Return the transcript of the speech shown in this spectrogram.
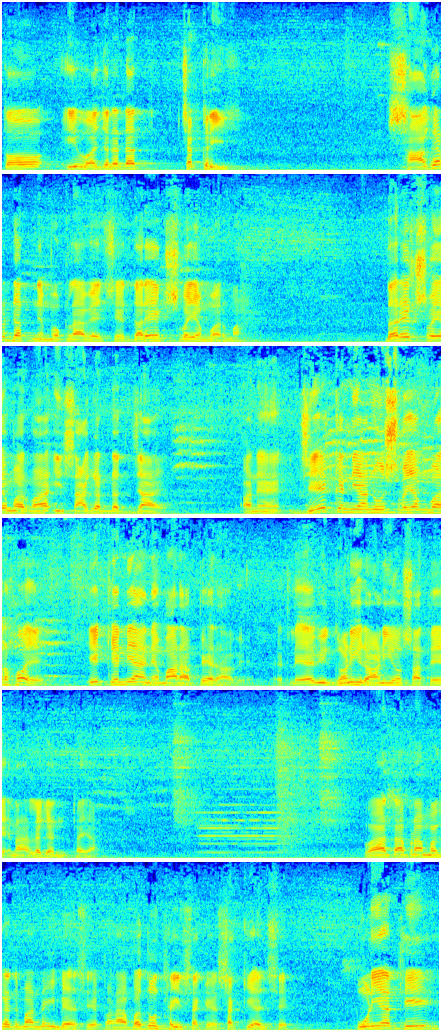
તો એ વજ્રદત્ત ચક્રી સાગરદત્તને મોકલાવે છે દરેક સ્વયંવરમાં. દરેક સ્વયંવરમાં એ સાગરદત્ત જાય. અને જે કન્યાનું સ્વયંવર હોય, એ કન્યાને માળા પહેરાવે એટલે એવી ઘણી રાણીઓ સાથે એના લગ્ન થયા. વાત આપણા મગજમાં નહીં બેસે, પણ આ બધું થઈ શકે, શક્ય છે. પુણ્યથી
